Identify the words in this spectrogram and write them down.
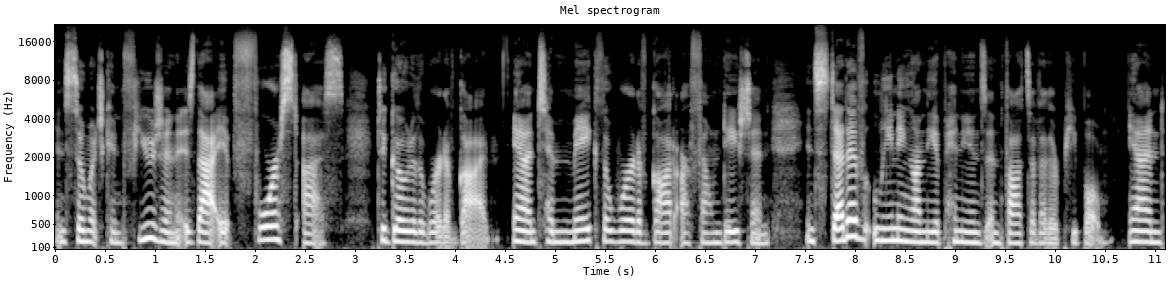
and so much confusion is that it forced us us to go to the Word of God and to make the Word of God our foundation instead of leaning on the opinions and thoughts of other people. And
